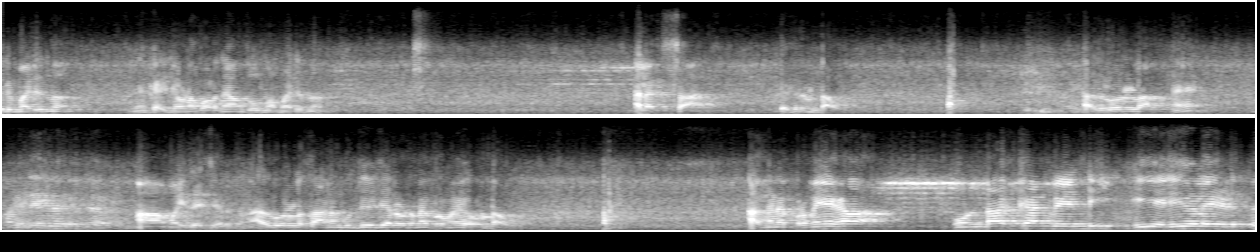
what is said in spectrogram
ഒരു മരുന്ന് ഞാൻ കഴിഞ്ഞോണം പറഞ്ഞാന്ന് തോന്നുന്നു മരുന്ന്. അലക്സാൻ കേട്ടിട്ടുണ്ടാവും. അതുപോലുള്ള ഏ? ആ മൈദ ചേർക്കണം അതുപോലുള്ള സാധനം കുത്തിവെച്ചാൽ ഉടനെ പ്രമേഹം ഉണ്ടാവും. അങ്ങനെ പ്രമേഹ ഉണ്ടാക്കാൻ വേണ്ടി ഈ എലികളെ എടുത്ത്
